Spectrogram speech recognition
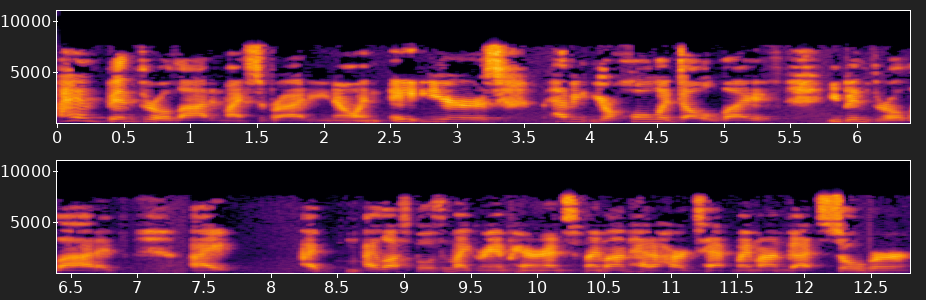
I have been through a lot in my sobriety, you know, in eight years, having your whole adult life, you've been through a lot. I've, I, I, I lost both of my grandparents. My mom had a heart attack. My mom got sober.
